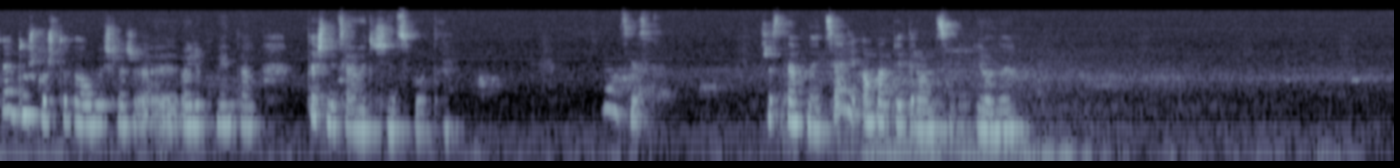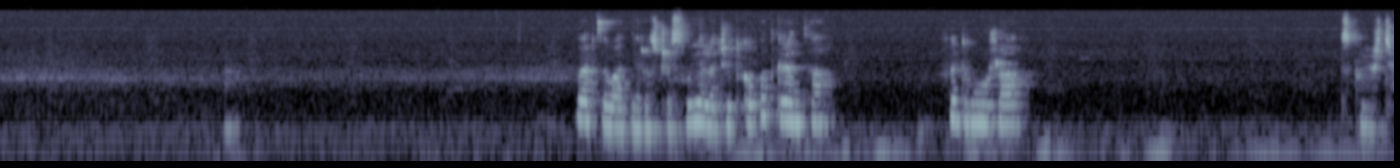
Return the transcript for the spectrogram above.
Ten tusz kosztował, myślę, że o ile pamiętam, też niecałe 10 zł. Więc jest w przystępnej cenie, oba Biedronce kupione. Bardzo ładnie rozczesuje, leciutko podkręca, wydłuża. Spójrzcie.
